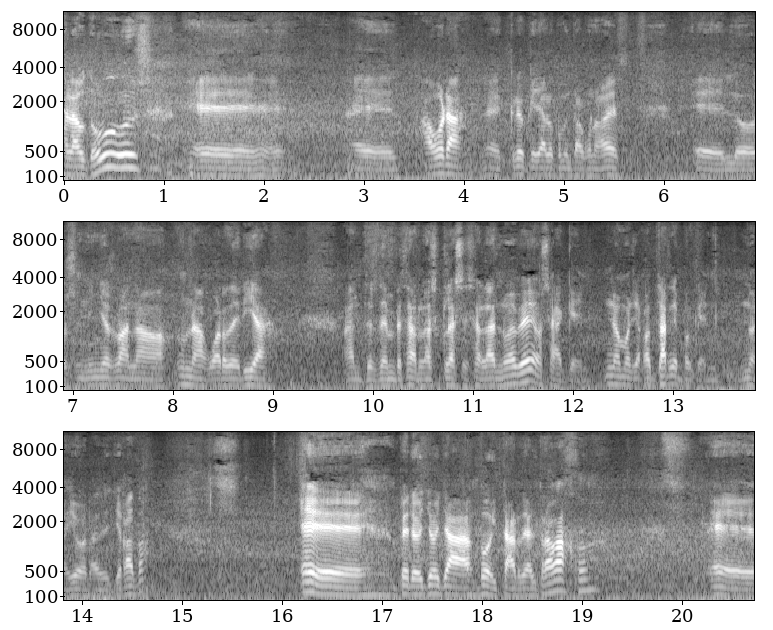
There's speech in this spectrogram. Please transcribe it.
al autobús. Eh, eh, ahora, creo que ya lo he comentado alguna vez, los niños van a una guardería antes de empezar las clases a las 9, o sea que no hemos llegado tarde porque no hay hora de llegada. Pero yo ya voy tarde al trabajo. Eh,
